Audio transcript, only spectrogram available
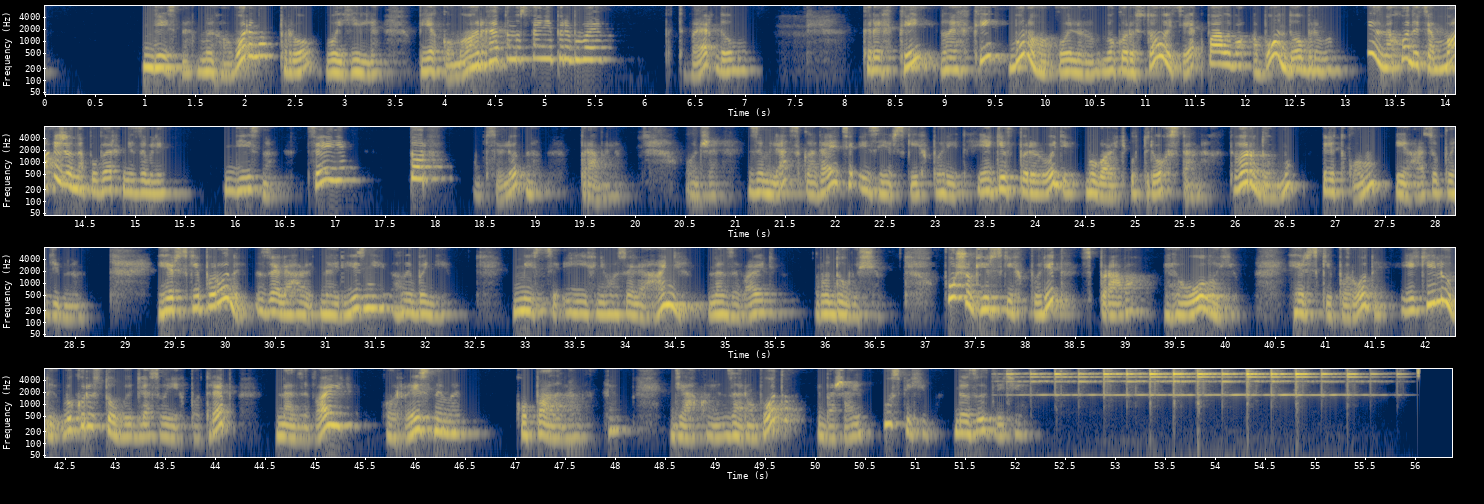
Дійсно, ми говоримо про вугілля. В якому агрегатному стані перебуває? В твердому. Крихкий, легкий, бурого кольору, використовується як паливо або добриво і знаходиться майже на поверхні землі. Дійсно, це є торф. Абсолютно правильно. Отже, земля складається із гірських порід, які в природі бувають у трьох станах: твердому, рідкому і газоподібному. Гірські породи залягають на різній глибині. Місце їхнього залягання називають родовищем. Пошук гірських порід – справа геологів. Гірські породи, які люди використовують для своїх потреб, називають корисними копалинами. Дякую за роботу і бажаю успіхів. До зустрічі!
